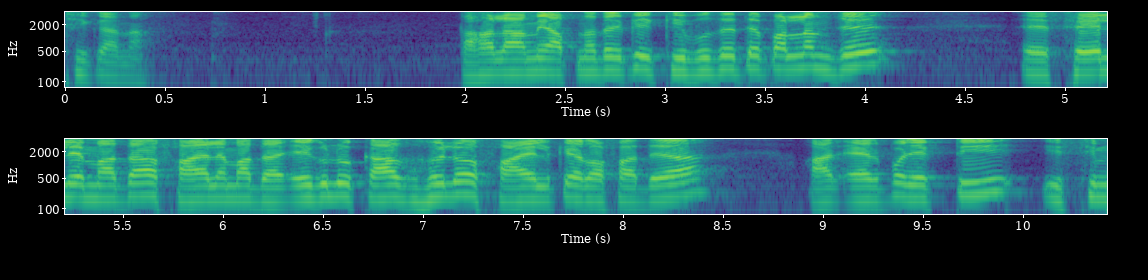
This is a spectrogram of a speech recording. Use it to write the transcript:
ঠিকানা। তাহলে আমি আপনাদেরকে কি বুঝাতে পারলাম যে ফেলে মাদা, ফাইলে মাদা, এগুলো কাজ হইল ফাইলকে রফা দেয়া, আর এরপর একটি ইসিম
